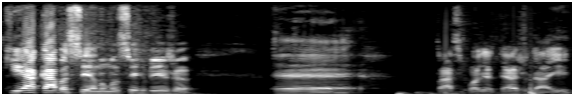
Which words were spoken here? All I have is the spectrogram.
que acaba sendo uma cerveja. É, tá? Você pode até ajudar aí.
